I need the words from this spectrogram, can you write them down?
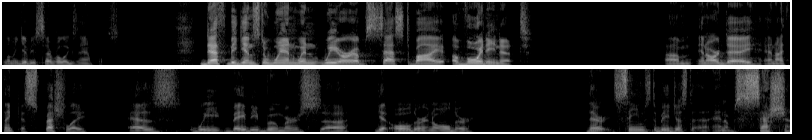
Let me give you several examples. Death begins to win when we are obsessed by avoiding it. Um, in our day, and I think especially as we baby boomers uh, get older and older, there seems to be just a, an obsession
